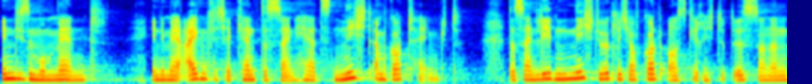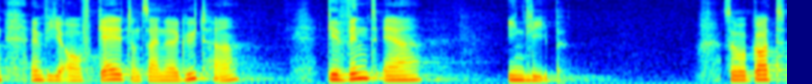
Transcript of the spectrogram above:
In diesem Moment, in dem er eigentlich erkennt, dass sein Herz nicht am Gott hängt, dass sein Leben nicht wirklich auf Gott ausgerichtet ist, sondern irgendwie auf Geld und seine Güter, gewinnt er ihn lieb. So Gott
